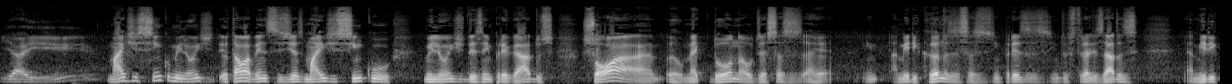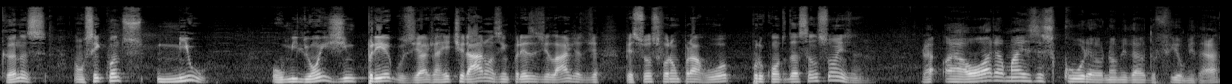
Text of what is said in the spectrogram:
E aí. Mais de 5 milhões, eu estava vendo esses dias, mais de 5 milhões de desempregados. Só a, a, o McDonald's, essas a, in, americanas, essas empresas industrializadas americanas, não sei quantos mil ou milhões de empregos já, já retiraram as empresas de lá, já, já pessoas foram para a rua por conta das sanções. Né? A Hora Mais Escura é o nome da, do filme, tá?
